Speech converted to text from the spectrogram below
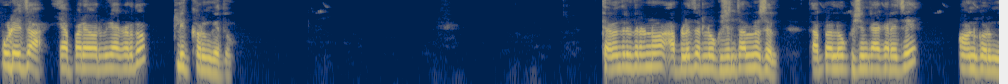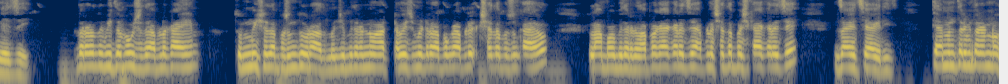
पुढे जा या पर्यावर मी काय करतो क्लिक करून घेतो. त्यानंतर मित्रांनो आपलं जर लोकेशन चालू नसेल तर आपलं लोकेशन काय करायचंय? ऑन करून घ्यायचंय. मित्रांनो तुम्ही इथं बघू शकता आपलं काय आहे? तुम्ही शेतापासून दूर आहात. म्हणजे मित्रांनो अठ्ठावीस मीटर आपण आपल्या शेतापासून काय हो लांब आहोत मित्रांनो. आपण काय करायचं आपल्या शेतापाशी काय करायचे जायचे अगदी. त्यानंतर मित्रांनो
